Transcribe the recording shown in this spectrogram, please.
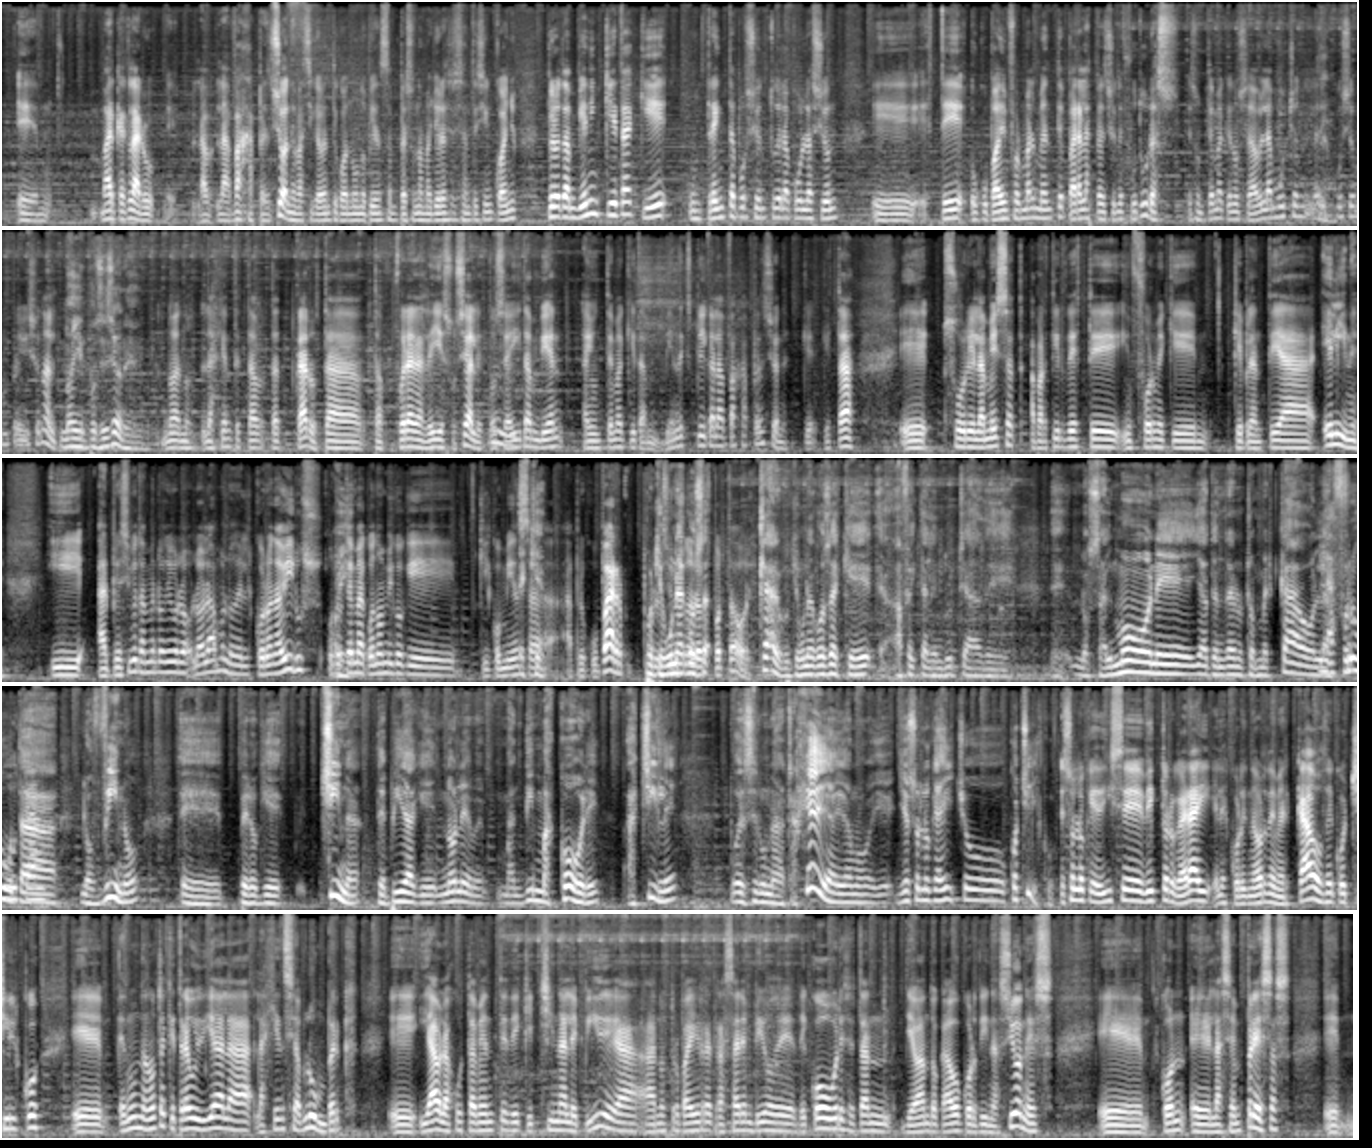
marca, claro, eh, las bajas pensiones, básicamente cuando uno piensa en personas mayores de 65 años, pero también inquieta que un 30% de la población eh, esté ocupada informalmente para las pensiones futuras. Es un tema que no se habla mucho en la discusión previsional. No hay imposiciones. No, la gente está, claro, está, está, fuera de las leyes sociales. Entonces ahí mm. también hay un tema que también explica las bajas pensiones, que, está eh, sobre la mesa a partir de este informe que, que plantea el INE. Y al principio también, Rodrigo, lo, lo hablamos, lo del coronavirus, otro tema económico que, que comienza a preocupar porque una cosa, los exportadores. Claro, porque una cosa es que afecta a la industria de los salmones, ya tendrán otros mercados, la, fruta, los vinos, eh, pero que China te pida que no le mandís más cobre a Chile puede ser una tragedia, digamos, y eso es lo que ha dicho Cochilco. Eso es lo que dice Víctor Garay, el coordinador de mercados de Cochilco, eh, en una nota que trae hoy día la, agencia Bloomberg, eh, y habla justamente de que China le pide a, nuestro país retrasar envíos de, cobre, se están llevando a cabo coordinaciones. Eh, con las empresas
